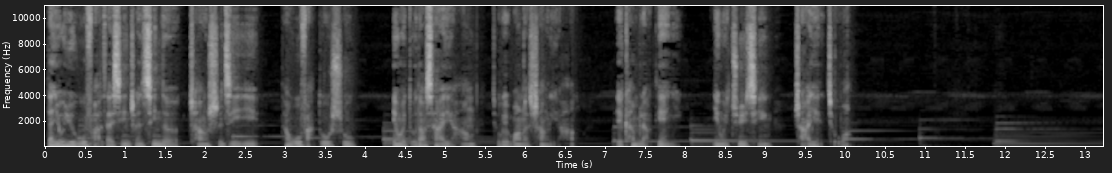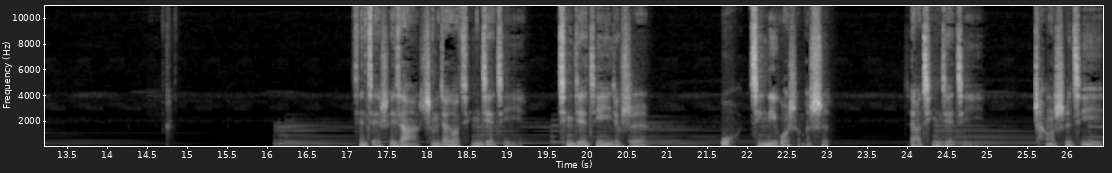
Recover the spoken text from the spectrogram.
但由于无法再形成新的常识记忆，他无法读书，因为读到下一行就会忘了上一行；也看不了电影，因为剧情眨眼就忘。先解释一下什么叫做情节记忆。情节记忆就是我经历过什么事，叫情节记忆。常识记忆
